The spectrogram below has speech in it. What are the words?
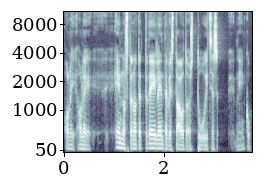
oli, oli ennustanut, että ei lentävistä autoista tuu itse niin kuin,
